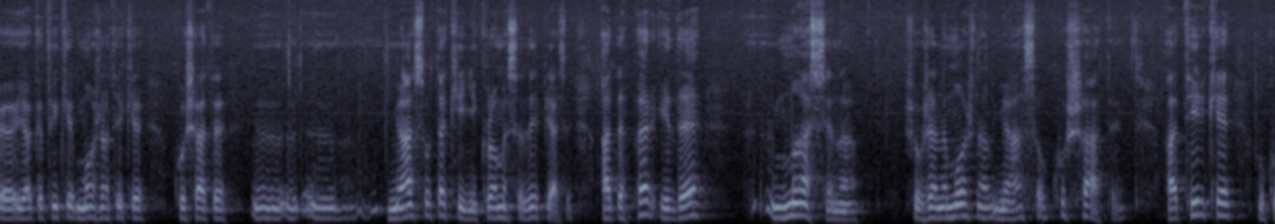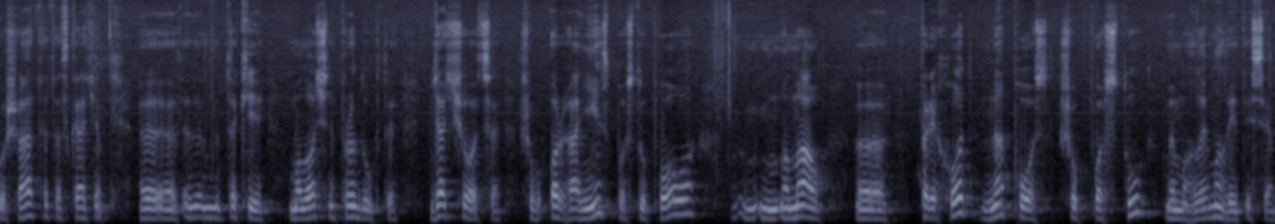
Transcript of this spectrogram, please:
е, як тільки можна тільки кушати е, е, м'ясо та кіні, кроме середи і п'ятниці. А тепер іде масина що вже не можна м'ясо вкушати, а тільки вкушати, так сказати, е, е, такі молочні продукти. Для чого це? Щоб організм поступово мав е, переход на пост, щоб посту ми могли молитися.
